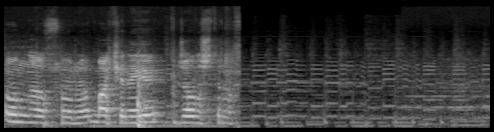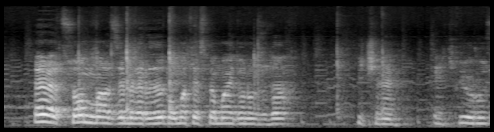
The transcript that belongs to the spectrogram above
Ondan sonra makineyi çalıştıralım. Evet son malzemeleri de domates ve maydanozu da içine ekliyoruz.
